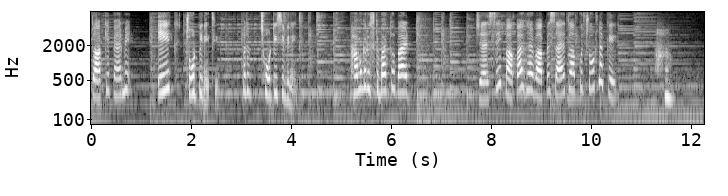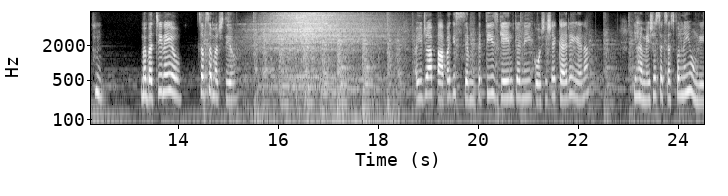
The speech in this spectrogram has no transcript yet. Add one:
तो आपके पैर में एक चोट भी नहीं थी मतलब छोटी सी भी नहीं थी। हाँ मगर उसके बाद तो बट जैसे ही पापा घर वापस आए तो आपको चोट लग गई? हाँ। हम्म, मैं बच्ची नहीं हूँ सब समझती हूँ। और ये जो आप पापा की सिंपथीज गेन करने की कोशिशें कर रही हैं ना ये हमेशा सक्सेसफुल नहीं होंगी।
